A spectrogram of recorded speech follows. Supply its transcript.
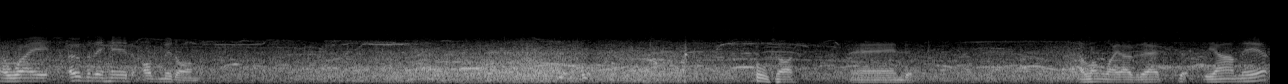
away over the head of mid-on. Full toss, and a long way over that, the arm there.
